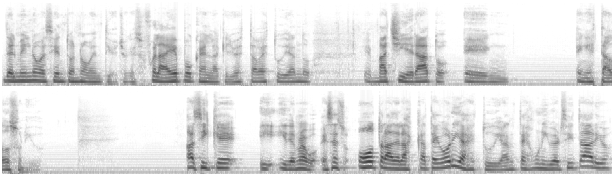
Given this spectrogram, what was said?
del 1998, que eso fue la época en la que yo estaba estudiando eh, bachillerato en, en Estados Unidos. Así que, y, de nuevo, esa es otra de las categorías, estudiantes universitarios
